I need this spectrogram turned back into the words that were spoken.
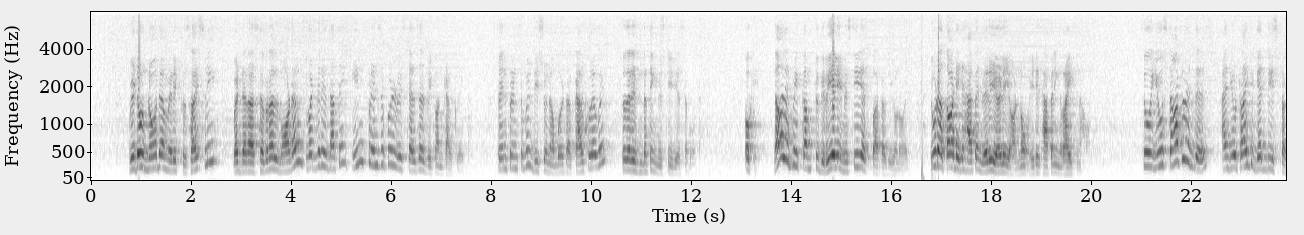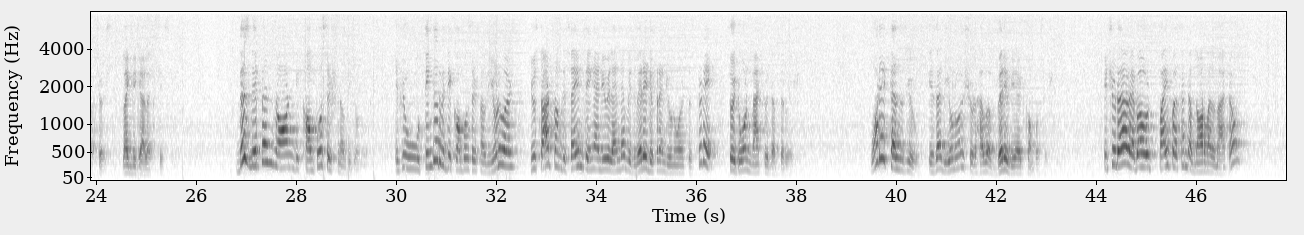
We don't know them very precisely, but there are several models, but there is nothing in principle which tells us we can't calculate. So in principle, these two numbers are calculable, so there is nothing mysterious about it. Okay, now let me come to the really mysterious part of the universe. You would have thought it happened very early on. No, it is happening right now. So you start with this and you try to get these structures like the galaxies. This depends on the composition of the universe. If you tinker with the composition of the universe, you start from the same thing and you will end up with very different universes today, so it won't match with observation. What it tells you is that the universe should have a very weird composition. It should have about 5% of normal matter,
